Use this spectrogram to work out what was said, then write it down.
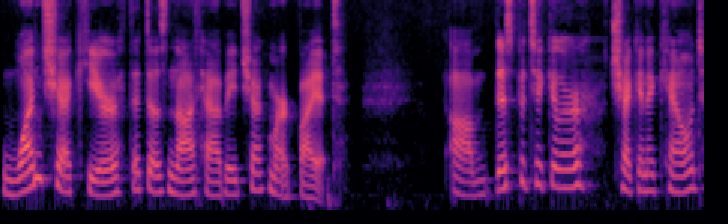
one check here that does not have a check mark by it. Um, this particular checking account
